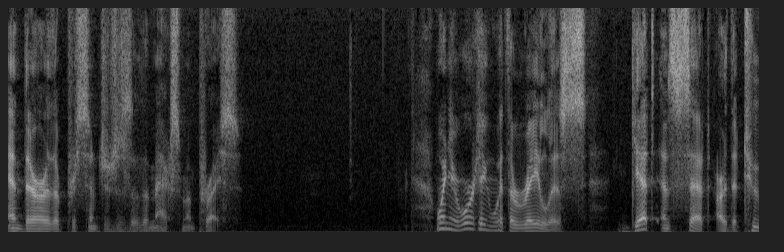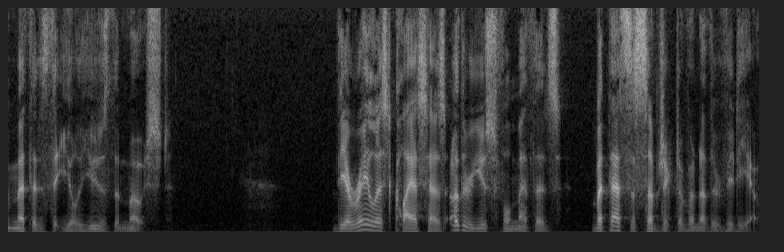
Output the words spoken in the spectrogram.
and there are the percentages of the maximum price. When you're working with array lists, get and set are the two methods that you'll use the most. The ArrayList class has other useful methods, but that's the subject of another video.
